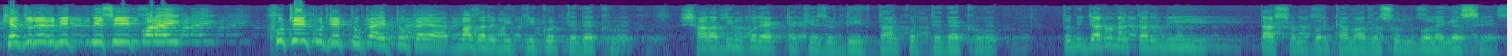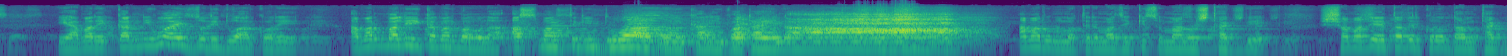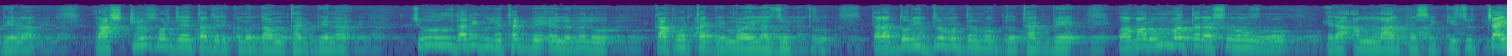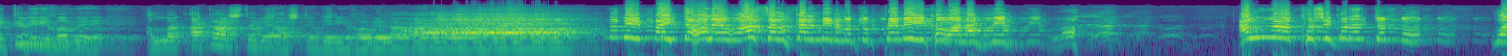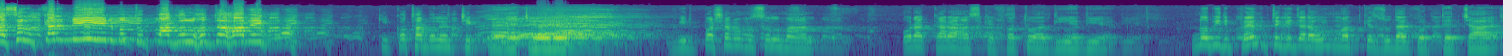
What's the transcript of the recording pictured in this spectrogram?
খেজুরের বিক- বিচি করাই, খুঁটে খুঁটে টুকায় টুকায়া বাজারে বিক্রি করতে দেখো। সারা দিন পরে একটা খেজুর দ্বীপ তার করতে দেখো। তুমি জানো না কারণি তার সম্পর্কে আমার রসুল বলে গেছে, এ আমার এই কান্নি ওয়াইজ যদি দোয়া করে, আমার মালিক, আমার মাওলা আসমান থেকে দোয়া করে খালি পাঠায় না। আমার উন্মতের মাঝে কিছু মানুষ থাকবে সমাজে তাদের কোনো দাম থাকবে না রাষ্ট্রীয় পর্যায়ে তাদের কোনো দাম থাকবে না চুল দাড়িগুলি থাকবে এলোমেলো কাপড় থাকবে ময়লা যুক্ত তারা দরিদ্র মধ্যের মধ্যে থাকবে। ও আমার উম্মা তারা শোনো এরা আল্লাহর কাছে কিছু চাইতে দেরি হবে আল্লাহর আকাশ থেকে আসতে দেরি হবে না। নবী পাইতে হলে ওয়াসাল কারণের মতো প্রেমিক হওয়া লাগবে। আল্লাহ খুশি করার জন্য ওয়াসাল কারণের মতো পাগল হতে হবে। কি কথা বলেন ঠিক বীর পাশানো মুসলমান, ওরা কারা আজকে ফতোয়া দিয়ে দিয়ে? নবীর প্রেম থেকে যারা উম্মতকে জুদা করতে চায়,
